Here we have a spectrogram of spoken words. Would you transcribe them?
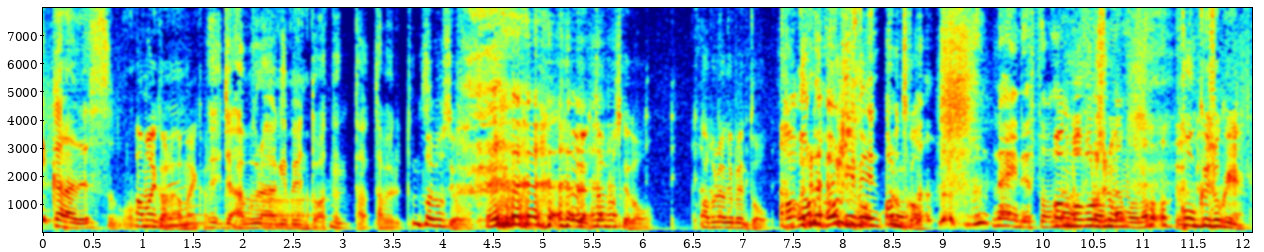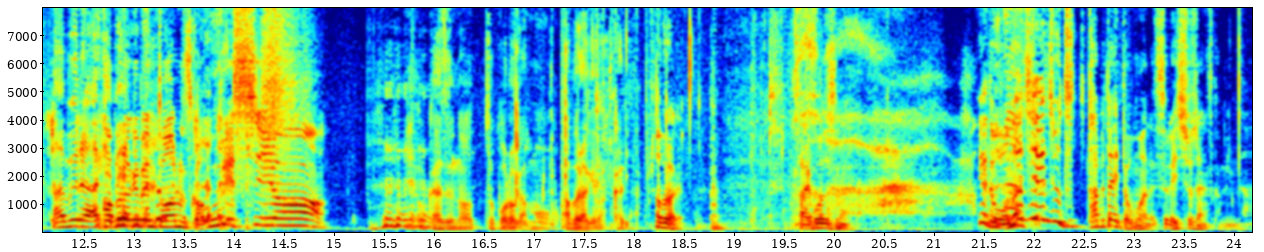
いからですもん甘いから甘いから。えじゃあ油揚げ弁当あったらた食べる食べますよ。え食べますけど。油揚げ弁当。ああるあるんですか？あるんですか？ないですそあんなの幻のそんなもの高級食品。油揚げ油揚げ弁当あるんですか？嬉しいな。でおかずのところがもう油揚げばっかり油揚げ。最高ですね。いやでも同じ味をずっと食べたいと思わない？それは一緒じゃないですかみんな。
